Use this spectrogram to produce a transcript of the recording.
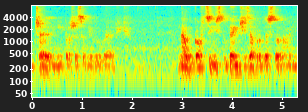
uczelni, proszę sobie wyobrazić. Naukowcy i studenci zaprotestowali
